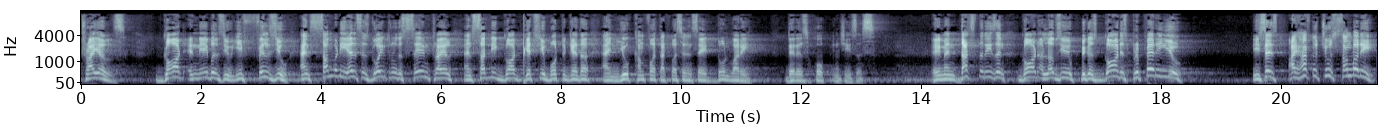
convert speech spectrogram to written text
trials, God enables you, He fills you, and somebody else is going through the same trial, and suddenly God gets you both together, and you comfort that person and say, Don't worry, there is hope in Jesus. Amen. That's the reason God loves you because God is preparing you. He says, I have to choose somebody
